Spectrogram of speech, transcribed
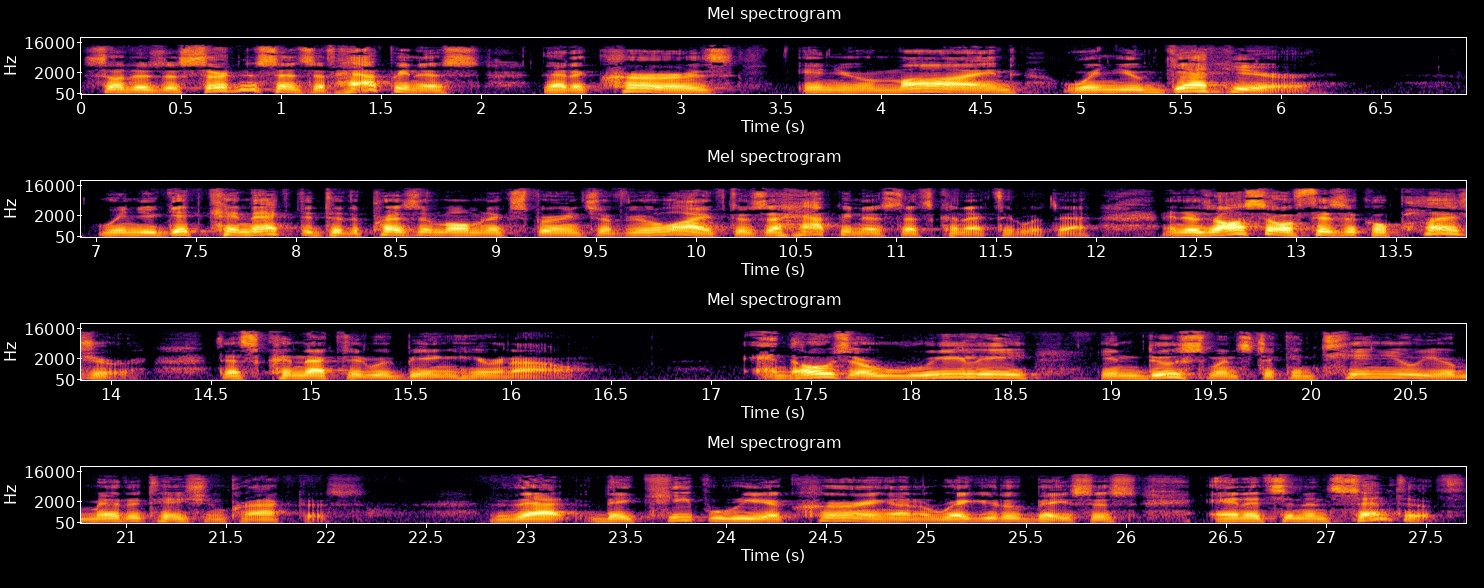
so there's a certain sense of happiness that occurs in your mind when you get here, when you get connected to the present moment experience of your life. There's a happiness that's connected with that. And there's also a physical pleasure that's connected with being here now. And those are really inducements to continue your meditation practice that they keep reoccurring on a regular basis, and it's an incentive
